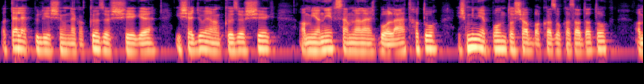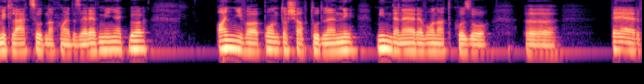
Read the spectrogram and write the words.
a településünknek a közössége is egy olyan közösség, ami a népszámlálásból látható, és minél pontosabbak azok az adatok, amik látszódnak majd az eredményekből, annyival pontosabb tud lenni minden erre vonatkozó ö, terv,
